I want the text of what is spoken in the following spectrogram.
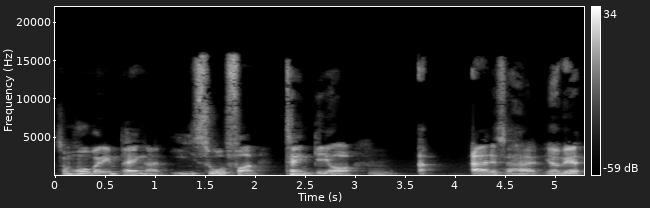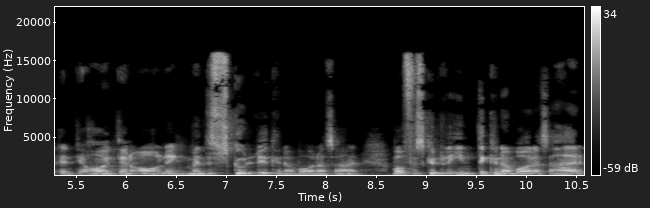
som hovar in pengar i så fall. Tänker jag. Ä- Är det så här? Jag vet inte, jag har inte en aning. Men det skulle ju kunna vara så här. Varför skulle det inte kunna vara så här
